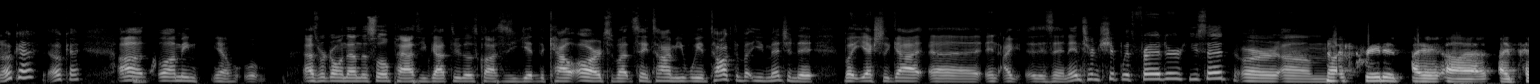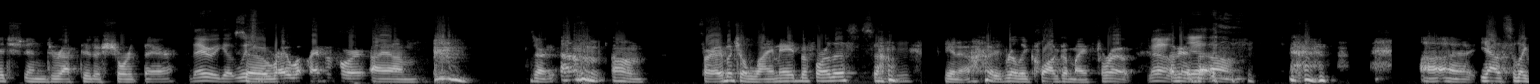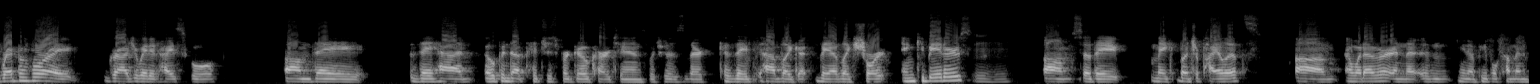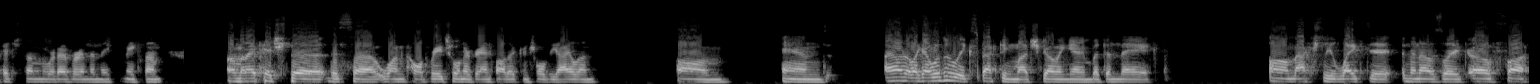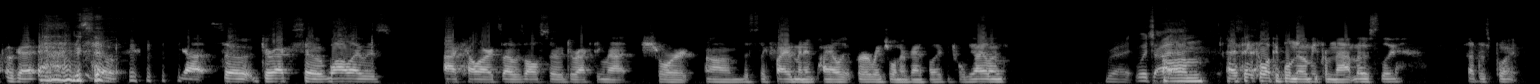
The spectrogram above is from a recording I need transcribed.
Okay, okay. Uh, well, I mean, you know, as we're going down this little path, you got through those classes, you get the Cal Arts, but at the same time, you, we had talked about, you mentioned it, but you actually got, uh, an, I, is it an internship with Frederator, you said? Or, um... No, I created, I, uh, I pitched and directed a short there. There we go. Which so, right, right before I, um, sorry, um, sorry, I had a bunch of limeade before this, so, mm-hmm. you know, it really clogged up my throat. Oh, okay, yeah. but, um, Uh, yeah, so like right before I graduated high school, um, they they had opened up pitches for Go Cartoons, which was their because they have like a, they have like short incubators. Mm-hmm. Um, so they make a bunch of pilots um, and whatever, and, the, and you know people come in and pitch them or whatever, and then they make them. Um, and I pitched the this uh, one called Rachel and her grandfather control the island. Um, and I don't know, like I wasn't really expecting much going in, but then they um, actually liked it, and then I was like, oh fuck, okay. so yeah, so direct. So while I was at Cal Arts, I was also directing that short, um, this like five minute pilot for Rachel and her grandfather control the island. Right, which I um, I think a lot of people know me from that mostly at this point.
